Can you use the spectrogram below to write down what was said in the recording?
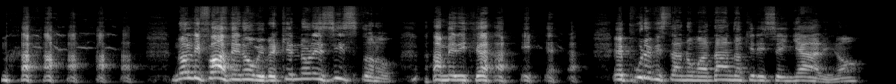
non li fate i nomi perché non esistono americani. Eppure vi stanno mandando anche dei segnali, no?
